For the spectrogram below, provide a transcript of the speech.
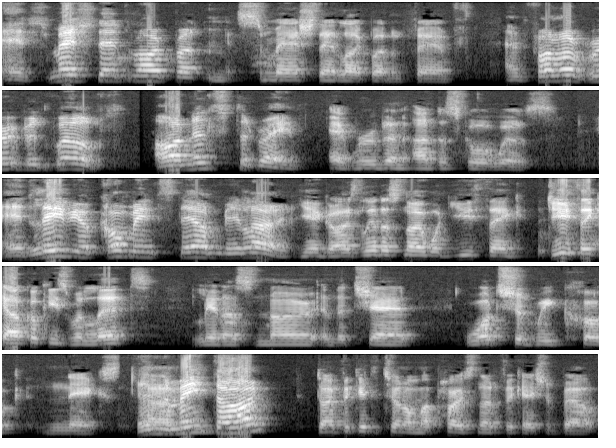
And smash that like button. Smash that like button, fam. And follow Reuben Wills on Instagram. At Reuben underscore Wills. And leave your comments down below. Yeah, guys, let us know what you think. Do you think our cookies were lit? Let us know in the chat. What should we cook next? In Um, the meantime, don't forget to turn on my post notification bell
